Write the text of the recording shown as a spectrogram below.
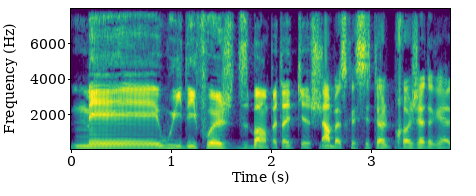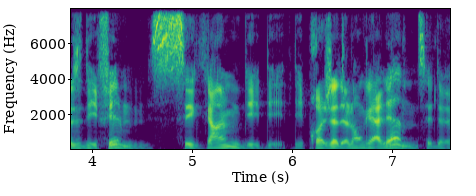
Mais oui, des fois, je dis, bon, peut-être que je... non, parce que si tu as le projet de réaliser des films, c'est quand même des, des, des projets de longue haleine, tu sais, de...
